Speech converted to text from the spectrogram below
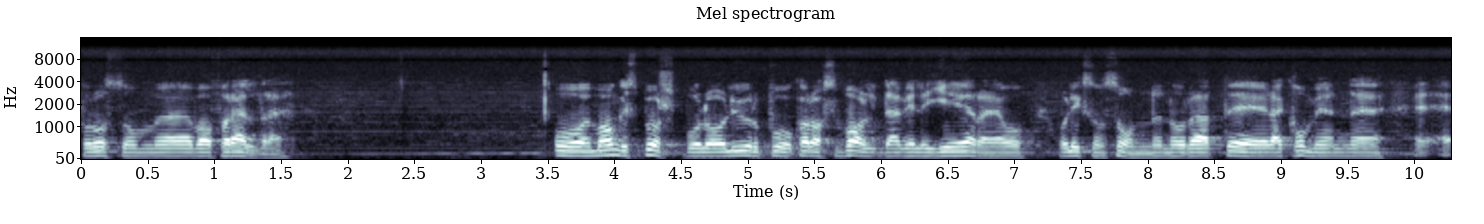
for oss som uh, var foreldre og mange spørsmål og lurer på hva slags valg de ville gjøre. og, og liksom sånn, Når de kom igjen eh, eh,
